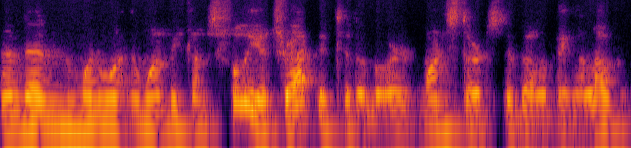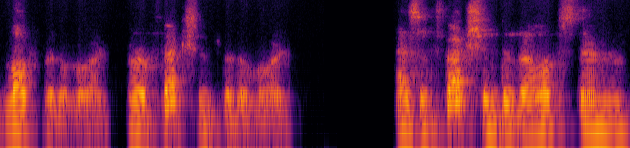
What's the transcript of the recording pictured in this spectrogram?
And then when one, one becomes fully attracted to the Lord, one starts developing a love, love for the Lord or affection for the Lord. As affection develops, then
